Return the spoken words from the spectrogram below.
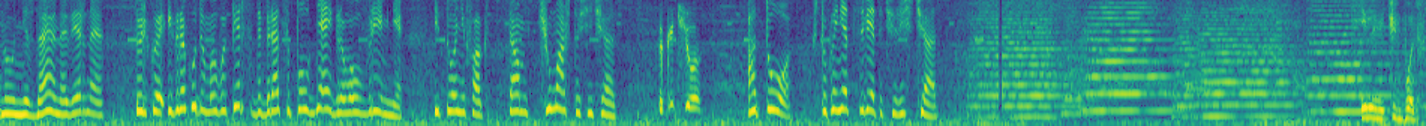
Ну, не знаю, наверное. Только игроку до моего перса добираться полдня игрового времени. И то не факт. Там чума, что сейчас. Так и чё? А то, что конец света через час. Или чуть больше.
